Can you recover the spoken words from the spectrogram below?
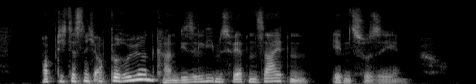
ob dich das nicht auch berühren kann, diese liebenswerten Seiten eben zu sehen.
